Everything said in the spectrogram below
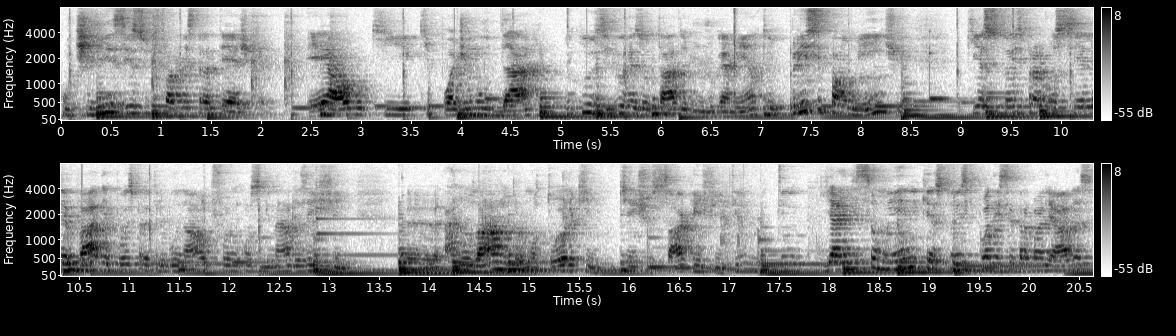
utilize isso de forma estratégica. É algo que, que pode mudar, inclusive, o resultado de um julgamento e principalmente questões para você levar depois para tribunal que foram consignadas, enfim. Uh, anular um promotor que, que enche o saco, enfim. Tem, tem, e aí são N questões que podem ser trabalhadas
